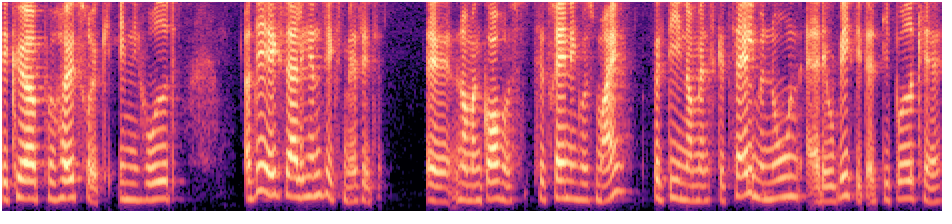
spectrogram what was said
det kører på højtryk ind i hovedet. Og det er ikke særlig hensigtsmæssigt, øh, når man går hos, til træning hos mig. Fordi når man skal tale med nogen, er det jo vigtigt, at de både kan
